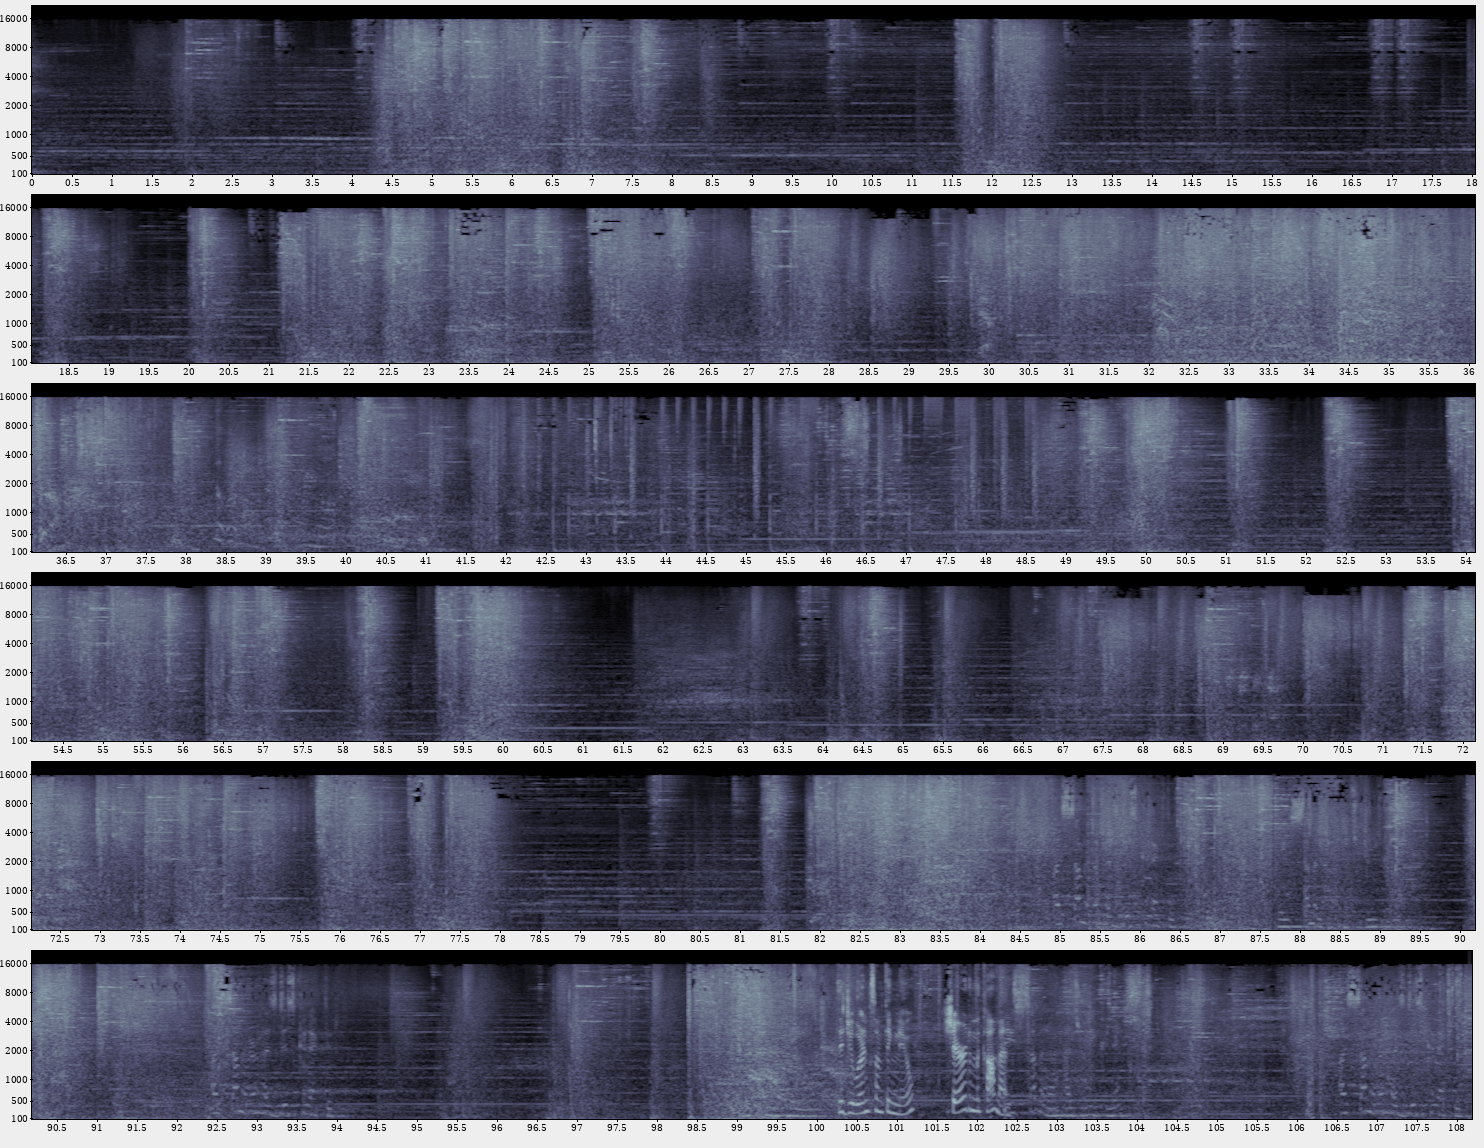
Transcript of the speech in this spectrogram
Did you learn something new? Share it in the A comments. summoner has reconnected. A summoner has disconnected.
